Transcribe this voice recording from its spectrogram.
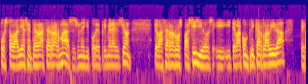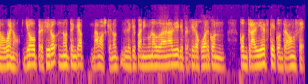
pues todavía se te va a cerrar más, es un equipo de primera división te va a cerrar los pasillos y, te va a complicar la vida, pero bueno, yo prefiero no tenga, vamos, que no le quepa ninguna duda a nadie, que prefiero jugar con contra 10 que contra 11.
